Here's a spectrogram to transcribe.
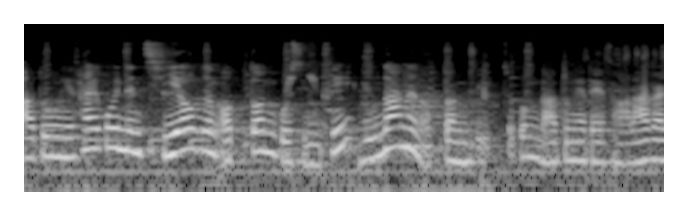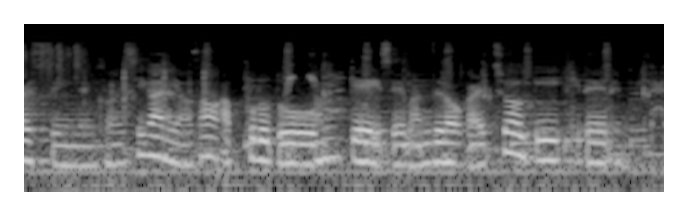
아동이 살고 있는 지역은 어떤 곳인지, 문화는 어떤지 조금 아동에 대해서 알아갈 수 있는 그런 시간이어서 앞으로도 함께 이제 만들어갈 추억이 기대됩니다.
